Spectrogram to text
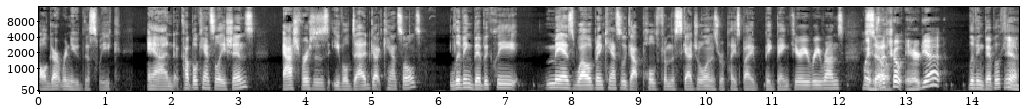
all got renewed this week. And a couple cancellations Ash versus Evil Dead got canceled. Living Biblically may as well have been canceled, got pulled from the schedule, and is replaced by Big Bang Theory reruns. Wait, So- has that show aired yet? Living Biblically? Yeah.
